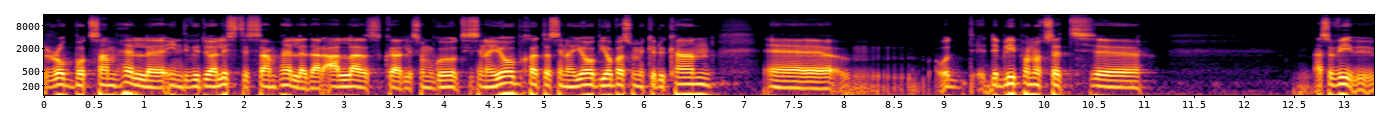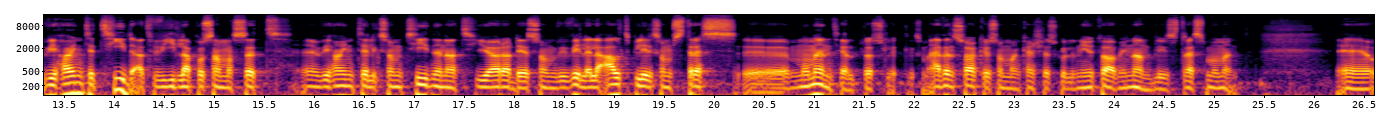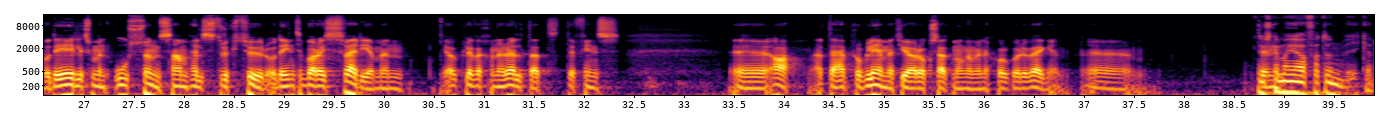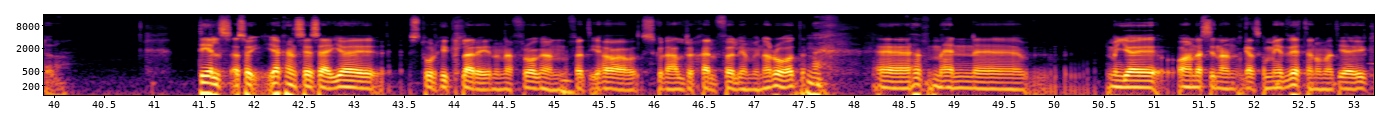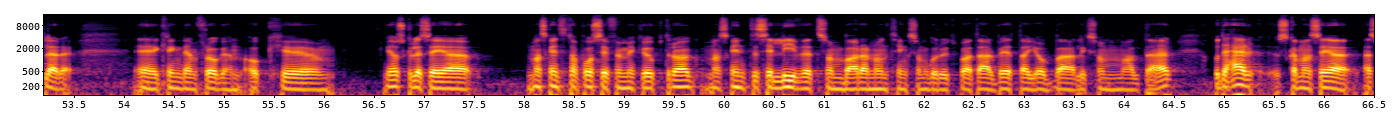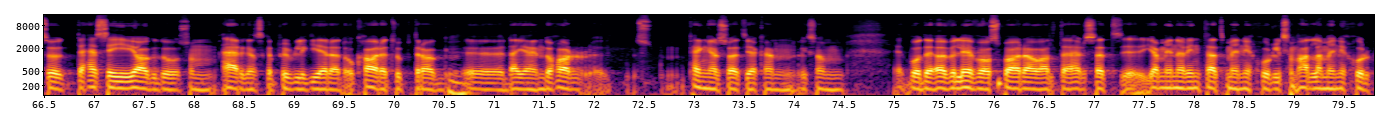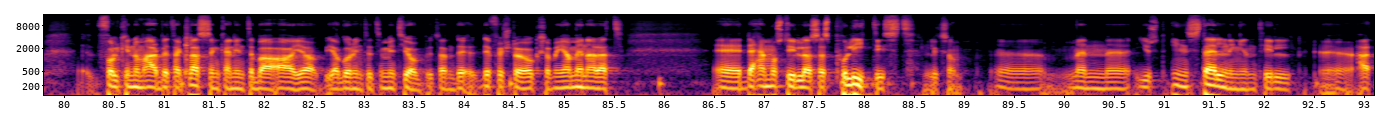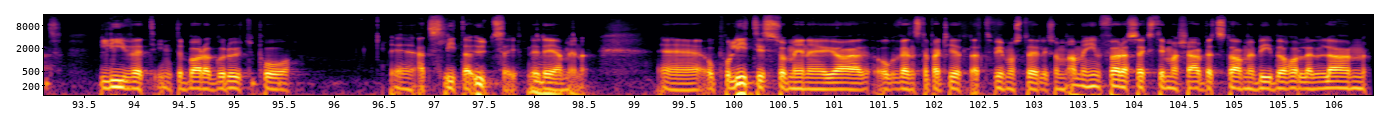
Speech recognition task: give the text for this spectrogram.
robotsamhälle, individualistiskt samhälle där alla ska liksom gå till sina jobb, sköta sina jobb, jobba så mycket du kan. Eh, och det blir på något sätt... Eh, alltså vi, vi har inte tid att vila på samma sätt. Eh, vi har inte liksom tiden att göra det som vi vill. Eller allt blir liksom stressmoment helt plötsligt. Liksom. Även saker som man kanske skulle njuta av innan blir stressmoment. Eh, och det är liksom en osund samhällsstruktur. Och det är inte bara i Sverige men jag upplever generellt att det finns eh, ja, att det här problemet gör också att många människor går i väggen. Eh, hur ska man göra för att undvika det då? Dels, alltså jag kan säga så här, jag är stor hycklare i den här frågan mm. för att jag skulle aldrig själv följa mina råd. Eh, men, eh, men jag är å andra sidan ganska medveten om att jag är hycklare eh, kring den frågan. Och eh, jag skulle säga man ska inte ta på sig för mycket uppdrag. Man ska inte se livet som bara någonting som går ut på att arbeta, jobba, liksom allt det här. Och det här ska man säga, alltså det här säger jag då som är ganska privilegierad och har ett uppdrag mm. eh, där jag ändå har eh, pengar så att jag kan liksom eh, både överleva och spara och allt det här. Så att eh, jag menar inte att människor, liksom alla människor, folk inom arbetarklassen kan inte bara ah, jag, jag går inte till mitt jobb. Utan det, det förstår jag också. Men jag menar att eh, det här måste ju lösas politiskt. Liksom. Eh, men just inställningen till att livet inte bara går ut på eh, att slita ut sig. Det är mm. det jag menar. Eh, och politiskt så menar jag och Vänsterpartiet att vi måste liksom, ja, införa sex timmars arbetsdag med bibehållen lön.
